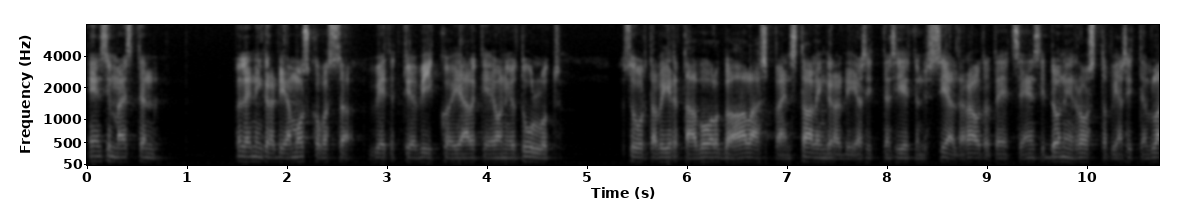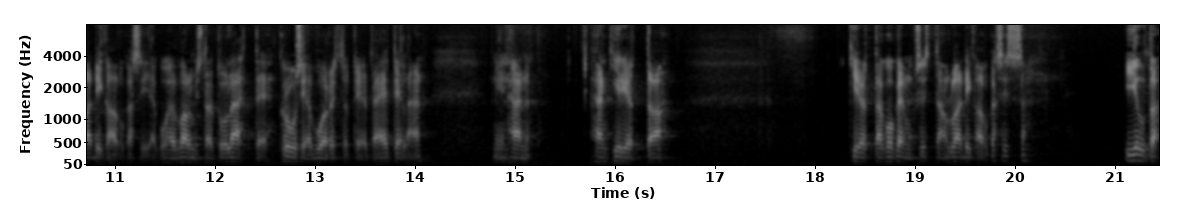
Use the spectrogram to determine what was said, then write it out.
ensimmäisten Leningradia Moskovassa vietettyjen viikkojen jälkeen on jo tullut suurta virtaa Volgaa alaspäin Stalingradia ja sitten siirtynyt sieltä rautateitse ensin Donin Rostovia ja sitten Vladikavkasiin. Ja kun hän valmistautuu lähteä Gruusian vuoristotietä etelään, niin hän, hän kirjoittaa kirjoittaa kokemuksistaan Vladikavkasissa. Ilta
